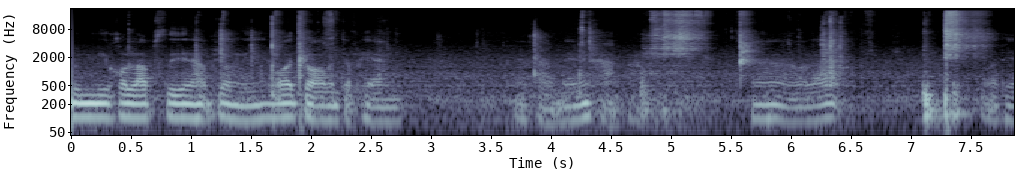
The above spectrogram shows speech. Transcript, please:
มันมีคนรับซื้อนะครับ ช่วงนี้เพราะว่าจอมันจะแพงแพรขาดไมไม่ขาดครับอ่าเอาละตัวแท้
